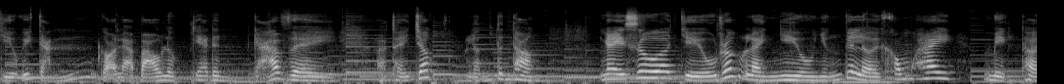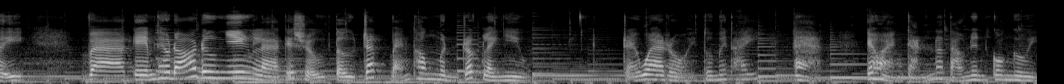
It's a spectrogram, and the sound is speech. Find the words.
chịu cái cảnh gọi là bạo lực gia đình cả về à, thể chất lẫn tinh thần. Ngày xưa chịu rất là nhiều những cái lời không hay, miệt thị. Và kèm theo đó đương nhiên là cái sự tự trách bản thân mình rất là nhiều. Trải qua rồi tôi mới thấy à cái hoàn cảnh nó tạo nên con người.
